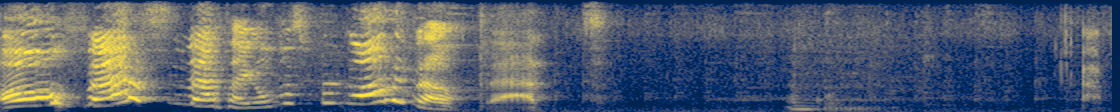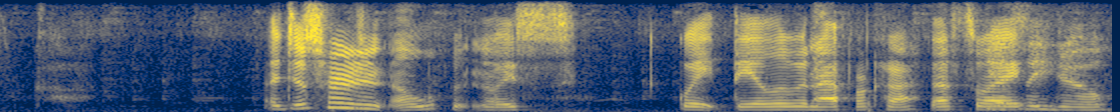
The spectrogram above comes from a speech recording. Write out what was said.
Oh, fast math! I almost forgot about that. I'm going. I just heard an elephant noise. Wait, they live in Africa. That's why. Yes, they do.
